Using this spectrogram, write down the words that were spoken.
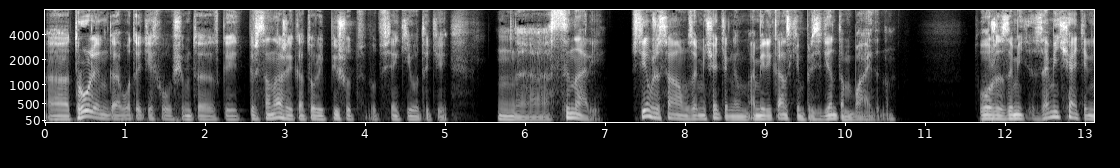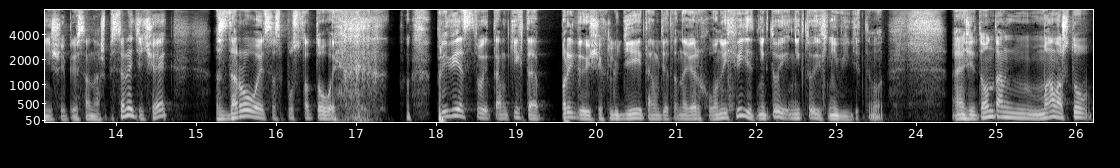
э, троллинга вот этих, в общем-то, сказать, персонажей, которые пишут вот всякие вот эти э, сценарии. С тем же самым замечательным американским президентом Байденом. Тоже замечательнейший персонаж. Представляете, человек здоровается с пустотой, приветствует там каких-то прыгающих людей там где-то наверху. Он их видит, никто, никто их не видит. Вот. Значит, он там мало что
